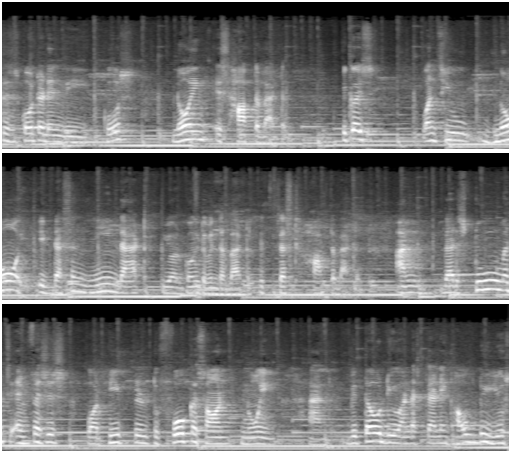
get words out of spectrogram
this is quoted in the course, knowing is half the battle. Because once you know, it doesn't mean that you are going to win the battle. It's just half the battle. And there is too much emphasis for people to focus on knowing and without you understanding how to use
